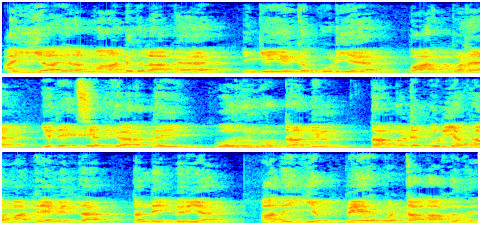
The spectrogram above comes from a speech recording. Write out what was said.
ஐயாயிரம் ஆண்டுகளாக இங்கே இருக்கக்கூடிய பார்ப்பன எதேச்சி அதிகாரத்தை ஒரு நூற்றாண்டில் தவிடு பொறியாக மாற்றி அமைத்தார் தந்தை பெரியார். அது எப்பேற்பட்டால் ஆகுது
